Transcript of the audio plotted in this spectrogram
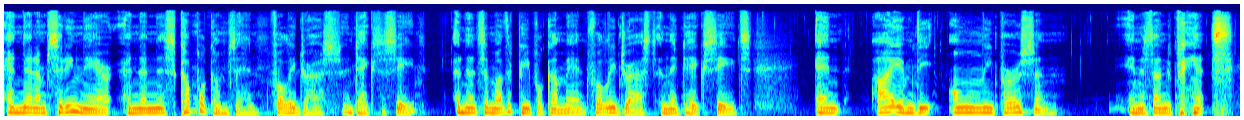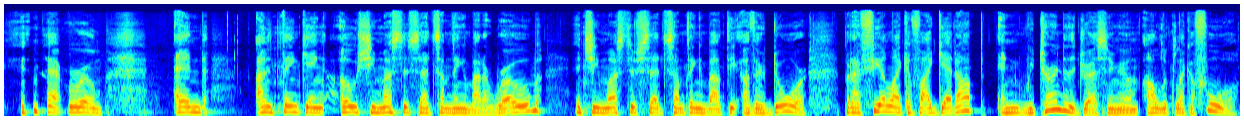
And then I'm sitting there, and then this couple comes in, fully dressed, and takes a seat. And then some other people come in, fully dressed, and they take seats. And I am the only person in his underpants in that room. And I'm thinking, oh, she must have said something about a robe and she must have said something about the other door. But I feel like if I get up and return to the dressing room, I'll look like a fool.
